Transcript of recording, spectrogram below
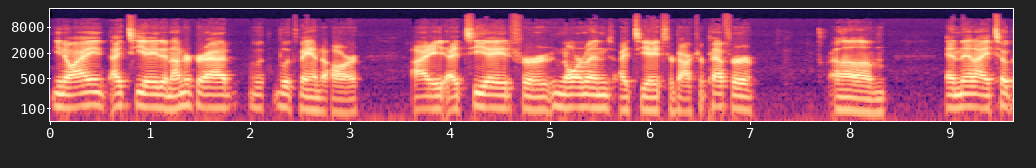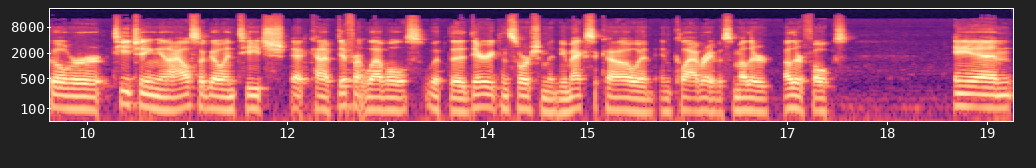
you know I I TA'd an undergrad with with VandeHaar. I I TA'd for Normand. I TA'd for Dr. Peffer. Um, and then I took over teaching, and I also go and teach at kind of different levels with the Dairy Consortium in New Mexico, and, and collaborate with some other other folks. And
